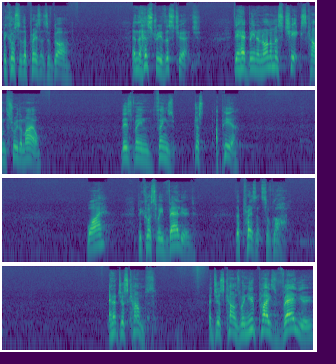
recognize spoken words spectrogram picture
because of the presence of God. In the history of this church, there have been anonymous checks come through the mail. There's been things just appear. Why? Because we valued the presence of God. And it just comes. It just comes. When you place value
